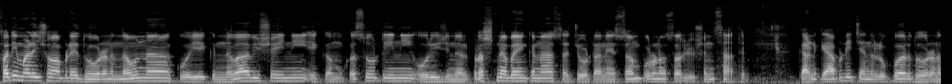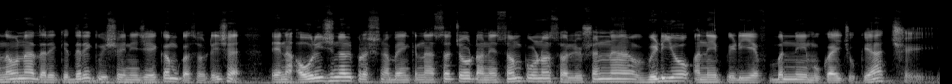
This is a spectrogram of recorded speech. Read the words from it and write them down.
ફરી મળીશું આપણે ધોરણ નવના કોઈ એક નવા વિષયની, એકમ કસોટીની ઓરિજિનલ પ્રશ્ન બેંકના સચોટ અને સંપૂર્ણ સોલ્યુશન સાથે. કારણ કે આપણી ચેનલ ઉપર ધોરણ નવના દરેકે દરેક વિષયની જે એકમ કસોટી છે, તેના ઓરિજિનલ પ્રશ્ન બેંકના સચોટ અને સંપૂર્ણ સોલ્યુશનના વીડિયો અને પીડીએફ બંને મુકાઈ ચૂક્યા છે.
